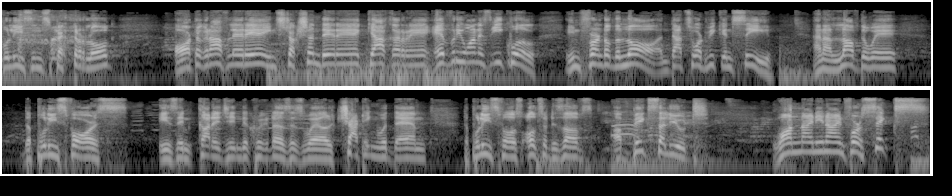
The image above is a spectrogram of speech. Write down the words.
पुलिस इंस्पेक्टर लोग ऑटोग्राफ ले रहे हैं इंस्ट्रक्शन दे रहे हैं क्या कर रहे हैं everyone is equal in front of the law and that's what we can see and I love the way the police force is encouraging the cricketers as well chatting with them the police force also deserves a big salute 199 for 6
